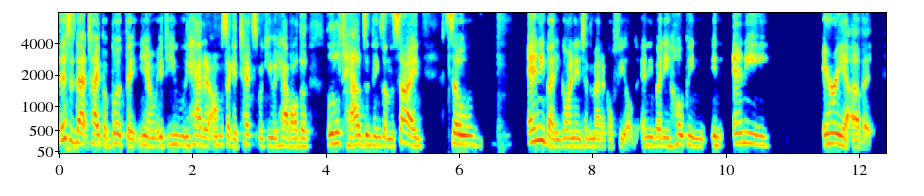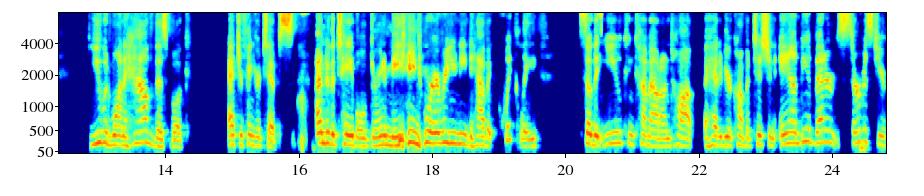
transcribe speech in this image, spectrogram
This is that type of book that, you know, if you had it almost like a textbook, you would have all the little tabs and things on the side. So anybody going into the medical field, anybody hoping in any area of it, you would want to have this book at your fingertips under the table during a meeting, wherever you need to have it quickly so that you can come out on top ahead of your competition and be a better service to your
